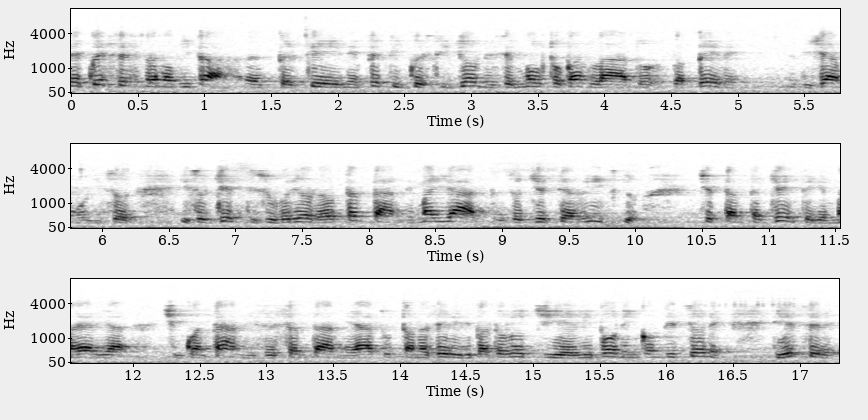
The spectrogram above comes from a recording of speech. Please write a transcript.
E questa è una novità eh, perché in effetti in questi giorni si è molto parlato, va bene, diciamo i, so, i soggetti superiori a 80 anni, ma gli altri soggetti a rischio c'è tanta gente che magari ha 50 anni, 60 anni, ha tutta una serie di patologie e li pone in condizione di essere,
